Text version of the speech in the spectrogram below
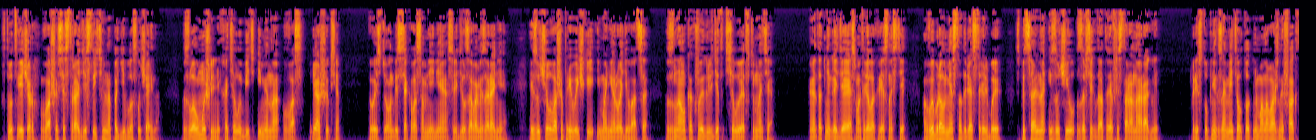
В тот вечер ваша сестра действительно погибла случайно. Злоумышленник хотел убить именно вас и ошибся. То есть он без всякого сомнения следил за вами заранее, изучил ваши привычки и манеру одеваться, знал, как выглядит силуэт в темноте. Этот негодяй осмотрел окрестности, выбрал место для стрельбы, специально изучил завсегдатаев ресторана «Арагви». Преступник заметил тот немаловажный факт,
